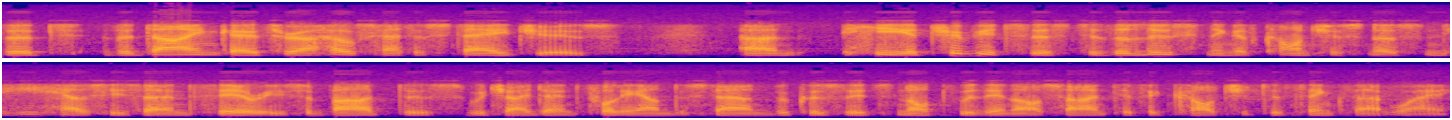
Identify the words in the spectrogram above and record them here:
that the dying go through a whole set of stages and he attributes this to the loosening of consciousness, and he has his own theories about this, which I don't fully understand because it's not within our scientific culture to think that way.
